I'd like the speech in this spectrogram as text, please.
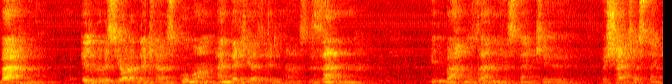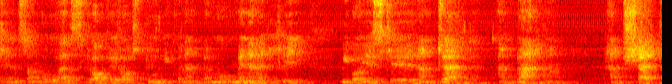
وهم علم بسیار اندک است گمان اندکی از علم است. زن. این وهم و زن هستند که و شک هستند که انسان رو از راه راست دور می‌کنن و مؤمن حقیقی میبایست که هم جهل هم وهم هم شک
